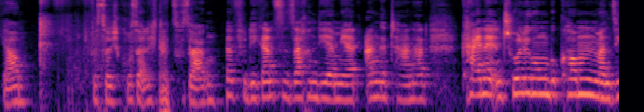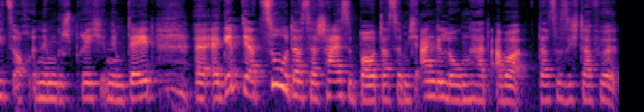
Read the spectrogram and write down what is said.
ja, was soll ich großartig dazu sagen? Für die ganzen Sachen, die er mir angetan hat, keine Entschuldigung bekommen. Man sieht es auch in dem Gespräch, in dem Date. Äh, er gibt ja zu, dass er Scheiße baut, dass er mich angelogen hat, aber dass er sich dafür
